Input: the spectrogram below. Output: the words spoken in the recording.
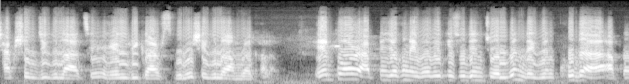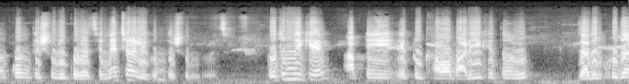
শাকসবজি গুলো আছে হেলদি কার্বসগুলো, সেগুলো আমরা খেলাম। এরপর আপনি যখন এভাবে কিছুদিন চলবেন, দেখবেন ক্ষুধা আপনার কমতে শুরু করেছে ন্যাচারালি কমতে শুরু করেছে। প্রথম দিকে আপনি একটু খাওয়া বাড়িয়ে খেতে হবে। যাদের ক্ষুধা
